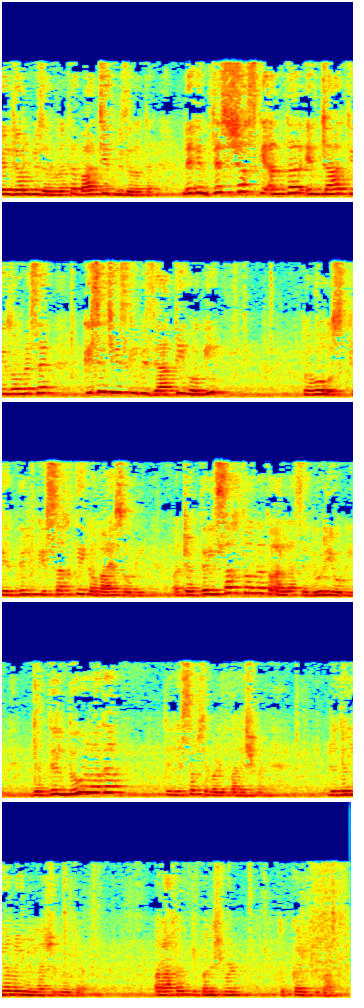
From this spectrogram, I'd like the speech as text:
میل جول بھی ضرورت ہے بات چیت بھی ضرورت ہے لیکن جس شخص کے اندر ان چار چیزوں میں سے کسی چیز کی بھی زیادتی ہوگی تو وہ اس کے دل کی سختی کا باعث ہوگی اور جب دل سخت ہوگا تو اللہ سے دوری ہوگی جب دل دور ہوگا تو یہ سب سے بڑی پنشمنٹ ہے جو دنیا میں ملنا شروع ہو جاتا ہے اور آخرت کی پنشمنٹ تو کل کی بات ہے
